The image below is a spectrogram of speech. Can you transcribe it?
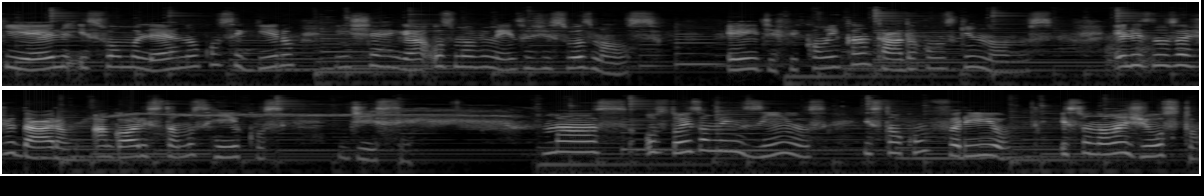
que ele e sua mulher não conseguiram enxergar os movimentos de suas mãos. Eide ficou encantada com os gnomos. Eles nos ajudaram, agora estamos ricos, disse. Mas os dois homenzinhos estão com frio. Isso não é justo.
